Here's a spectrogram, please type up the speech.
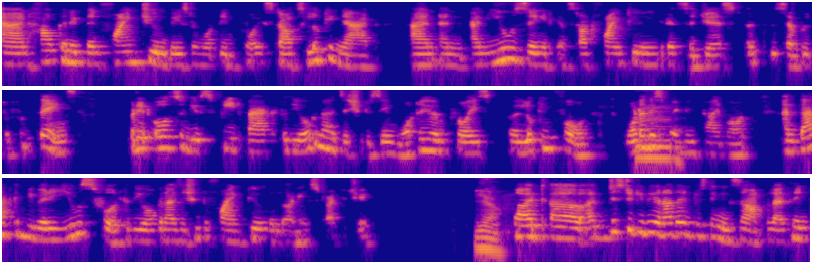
And how can it then fine tune based on what the employee starts looking at and, and, and using? It can start fine tuning it and suggest uh, several different things. But it also gives feedback to the organization to say, what are your employees uh, looking for? What are mm. they spending time on? And that can be very useful to the organization to fine tune the learning strategy. Yeah. But uh, just to give you another interesting example, I think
